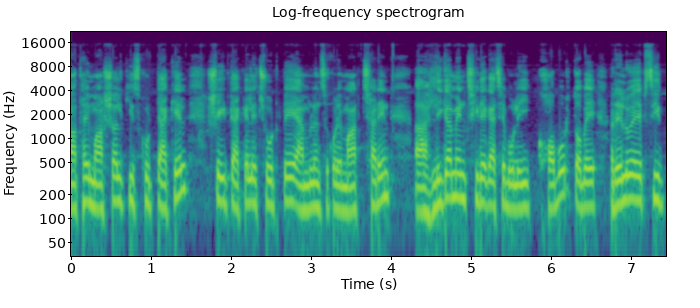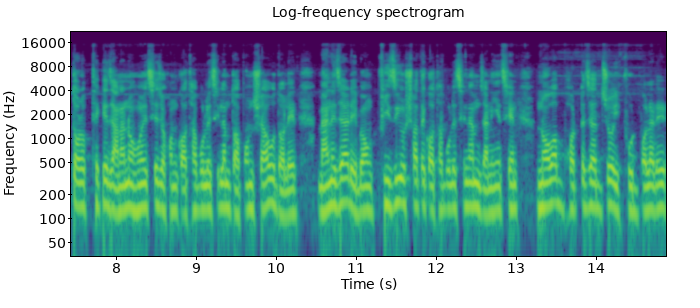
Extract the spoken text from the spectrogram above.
মাথায় মার্শাল কিস্কুর ট্যাকেল। সেই ট্যাকেলে চোট পেয়ে অ্যাম্বুলেন্সে করে মাঠ ছাড়েন। লিগামেন্ট ছিঁড়ে গেছে বলেই খবর। তবে রেলওয়ে এফসির তরফ থেকে জানানো হয়েছে, যখন কথা বলেছিলাম তপন শাহ দলের ম্যানেজার এবং ফিজিওর সাথে কথা বলেছিলাম, জানিয়েছেন নবাব ভট্টাচার্য এই ফুটবলারের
